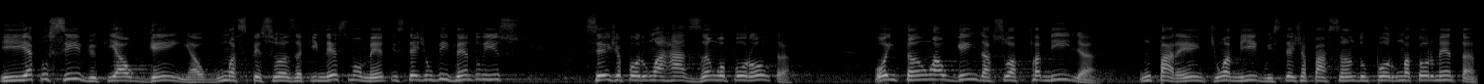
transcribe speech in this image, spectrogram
E é possível que alguém, algumas pessoas aqui nesse momento estejam vivendo isso, seja por uma razão ou por outra. Ou então alguém da sua família, um parente, um amigo, esteja passando por uma tormenta.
